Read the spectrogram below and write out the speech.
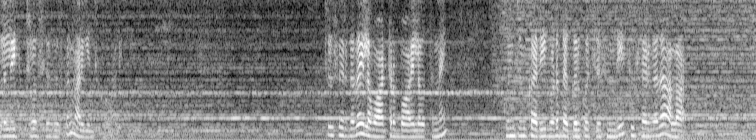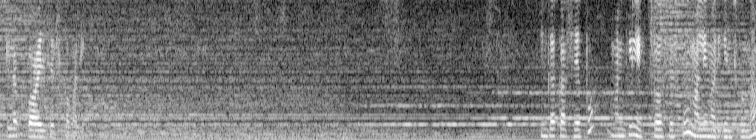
ఇలా లిడ్ క్లోజ్ చేసేసుకొని మరిగించుకోవాలి. చూసారు కదా ఇలా వాటర్ బాయిల్ అవుతున్నాయి. కొంచెం కర్రీ కూడా దగ్గరకు వచ్చేసింది. చూసారు కదా అలా ఇలా బాయిల్ చేసుకోవాలి. ఇంకా కాసేపు మనకి లిడ్ క్లోజ్ చేసుకొని మళ్ళీ మరిగించుకుందాం.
